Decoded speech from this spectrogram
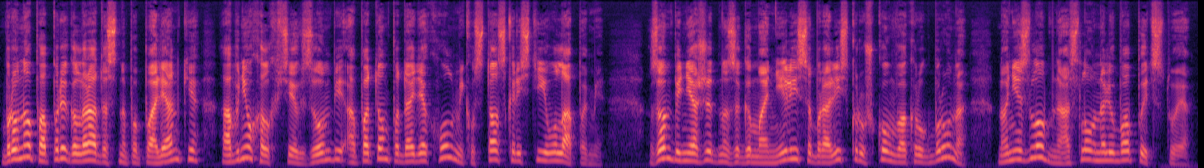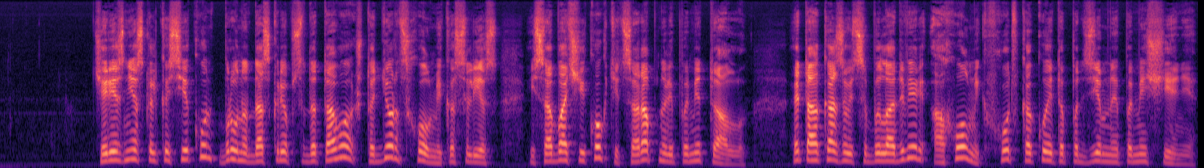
Бруно попрыгал радостно по полянке, обнюхал всех зомби, а потом, подойдя к холмику, стал скрести его лапами – Зомби неожиданно загомонили и собрались кружком вокруг Бруно, но не злобно, а словно любопытствуя. Через несколько секунд Бруно доскребся до того, что дерн с холмика слез, и собачьи когти царапнули по металлу. Это, оказывается, была дверь, а холмик — вход в какое-то подземное помещение.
